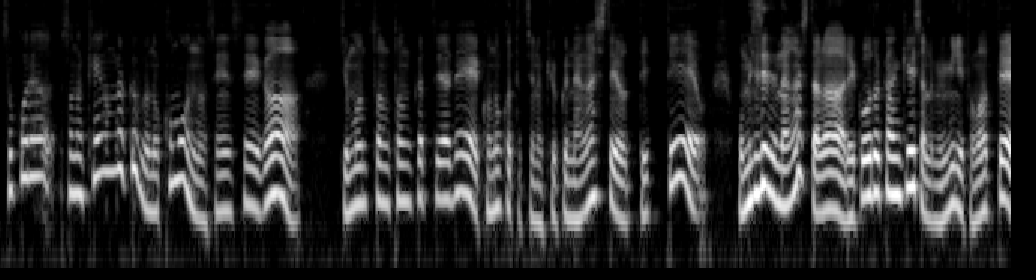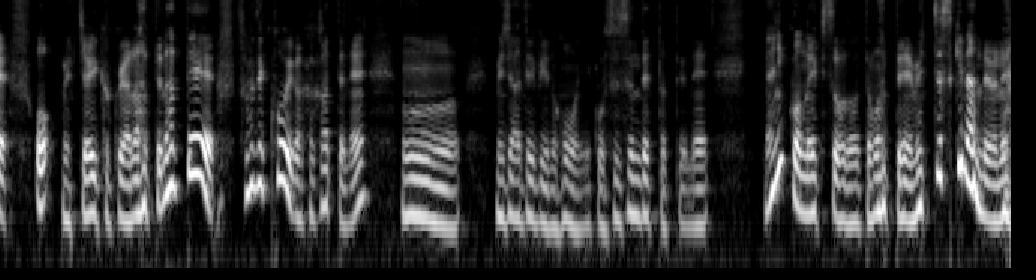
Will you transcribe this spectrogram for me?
そこで、その軽音楽部の顧問の先生が、地元のとんかつ屋でこの子たちの曲流してよって言って、お店で流したらレコード関係者の耳に止まって、お、めっちゃいい曲やなってなって、それで声がかかってね、うん、メジャーデビューの方にこう進んでったっていうね、何このエピソードって思ってめっちゃ好きなんだよね。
